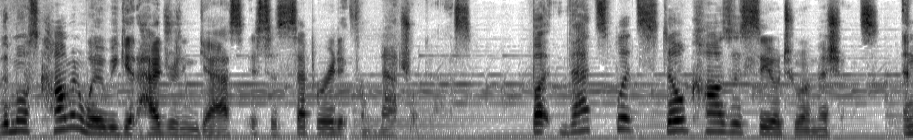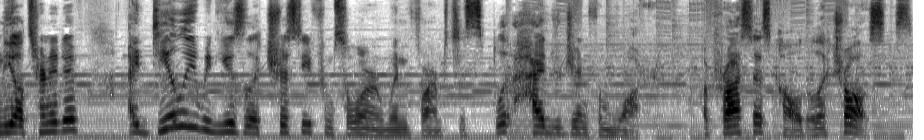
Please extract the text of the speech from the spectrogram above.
The most common way we get hydrogen gas is to separate it from natural gas. But that split still causes CO2 emissions. And the alternative, ideally we'd use electricity from solar and wind farms to split hydrogen from water, a process called electrolysis.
